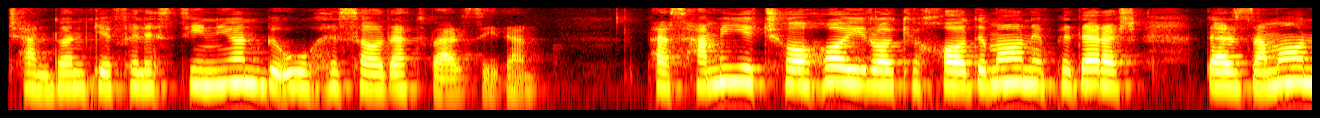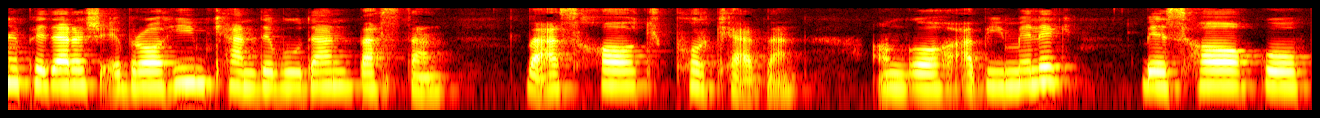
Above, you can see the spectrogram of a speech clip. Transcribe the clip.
چندان که فلسطینیان به او حسادت ورزیدند. پس همه چاهایی را که خادمان پدرش در زمان پدرش ابراهیم کنده بودند بستند و از خاک پر کردند. آنگاه ابی ملک به اسحاق گفت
